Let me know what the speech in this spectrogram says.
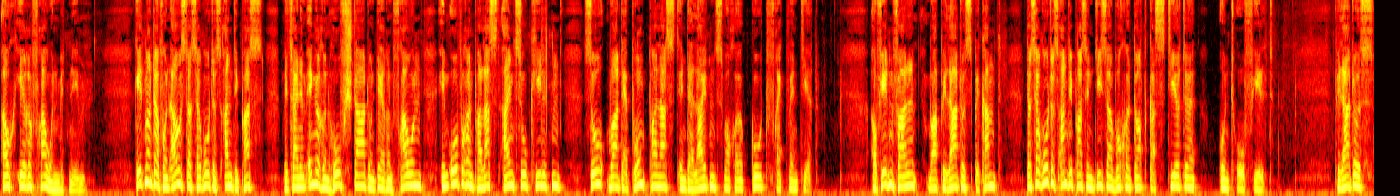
auch ihre Frauen mitnehmen. Geht man davon aus, dass Herodes Antipas mit seinem engeren Hofstaat und deren Frauen im oberen Palast Einzug hielten, so war der Prunkpalast in der Leidenswoche gut frequentiert. Auf jeden Fall war Pilatus bekannt, dass Herodes Antipas in dieser Woche dort gastierte und Hof hielt. Pilatus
